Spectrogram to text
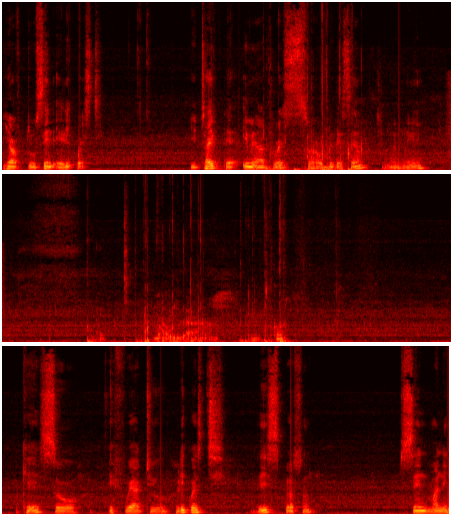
you have to send a request. You type the email address so I'll do the same okay so if we are to request this person to send money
